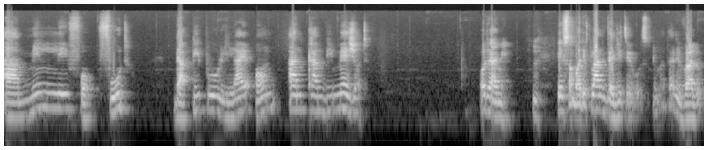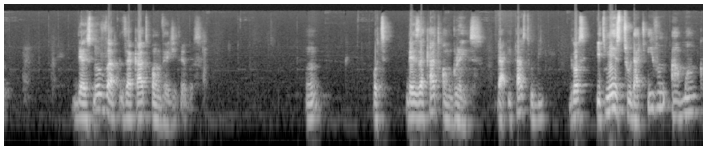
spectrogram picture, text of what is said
are mainly for food that people rely on and can be measured. What do I mean? If somebody plants vegetables, no matter the value, there's no zakat on vegetables. Hmm? But there's zakat on grains that it has to be because it means too that even among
